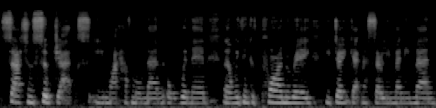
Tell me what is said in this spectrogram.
certain subjects you might have more men or women, and then we think of primary, you don't get necessarily many men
